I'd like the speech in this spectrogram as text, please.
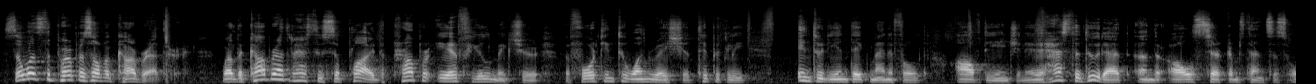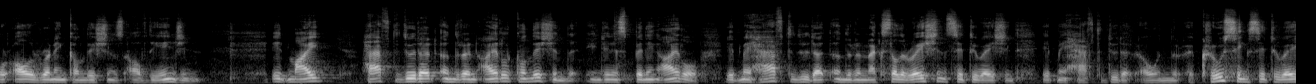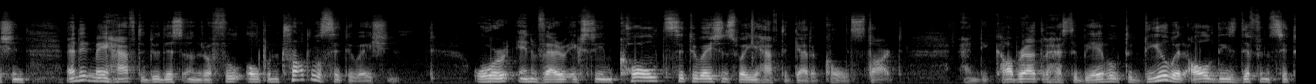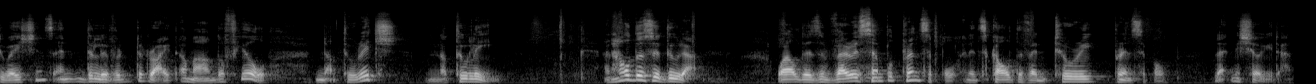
So what's the purpose of a carburetor? Well, the carburetor has to supply the proper air-fuel mixture, a 14 to 1 ratio typically, into the intake manifold of the engine. And it has to do that under all circumstances or all running conditions of the engine. It might have to do that under an idle condition. The engine is spinning idle. It may have to do that under an acceleration situation. It may have to do that under a cruising situation. And it may have to do this under a full open throttle situation. Or in very extreme cold situations where you have to get a cold start. And the carburetor has to be able to deal with all these different situations and deliver the right amount of fuel. Not too rich, not too lean. And how does it do that? Well, there's a very simple principle, and it's called the Venturi principle. Let me show you that.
